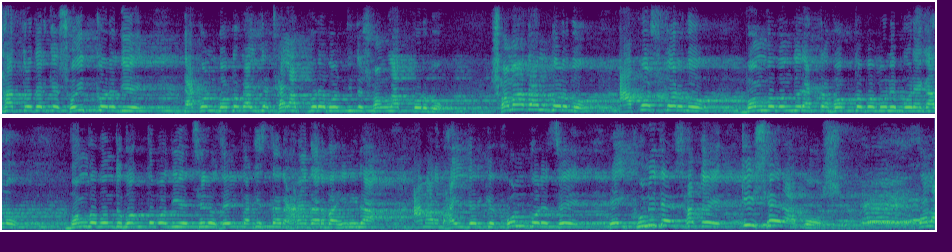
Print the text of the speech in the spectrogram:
ছাত্রদেরকে শহীদ করে দিয়ে এখন গতকালকে ঠেলাত করে বলতেছে সংলাপ করব। সমাধান করব, আপোষ করব। বঙ্গবন্ধুর একটা বক্তব্য মনে পড়ে গেল। বঙ্গবন্ধু বক্তব্য দিয়েছিল, যেই পাকিস্তান হানাদার বাহিনীরা আমার ভাইদেরকে খুন করেছে, এই খুনিদের সাথে কিসের আপোষ? তাহলে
